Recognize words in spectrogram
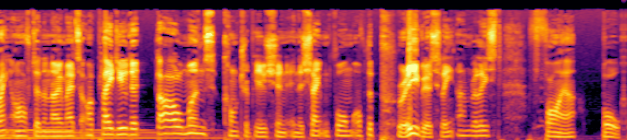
straight after the Nomads, I played you the Dahlmanns contribution in the shape and form of the previously unreleased Fireball.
